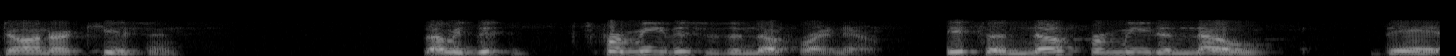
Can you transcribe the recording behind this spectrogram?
donor kissing. I mean, this, for me, this is enough right now. It's enough for me to know that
